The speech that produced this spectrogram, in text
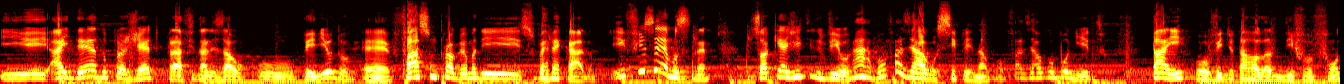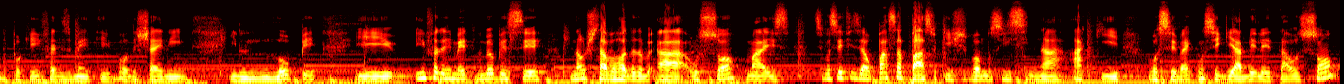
e a ideia do projeto para finalizar o, o, período é faça um programa de supermercado e fizemos, né? Só que a gente viu, ah, vamos fazer algo simples, não, vamos fazer algo bonito. Tá aí, o vídeo tá rolando de fundo, porque infelizmente vou deixar ele em, em loop. E infelizmente no meu PC não estava rodando ah, o som, mas se você fizer o passo a passo que vamos ensinar aqui, você vai conseguir habilitar o som.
